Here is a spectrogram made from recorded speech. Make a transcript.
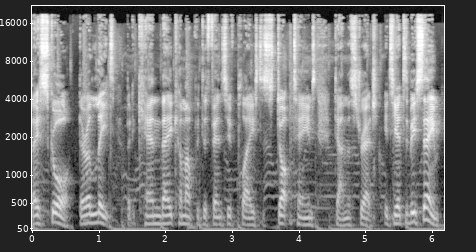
they score. They're elite, but can they come up with defensive plays to stop teams down the stretch? It's yet to be seen.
